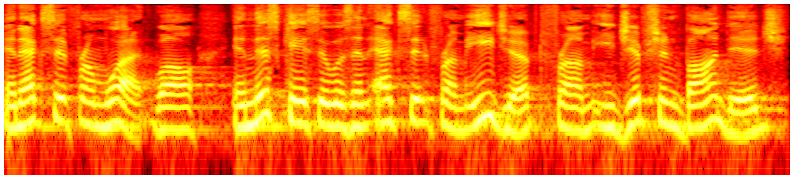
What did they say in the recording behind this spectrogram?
An exit from what? Well, in this case, it was an exit from Egypt, from Egyptian bondage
